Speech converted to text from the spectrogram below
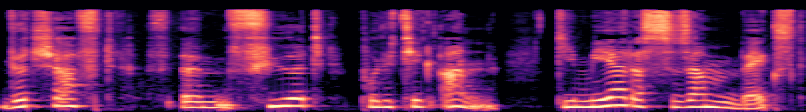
Wirtschaft ähm, führt Politik an. Je mehr das zusammenwächst,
